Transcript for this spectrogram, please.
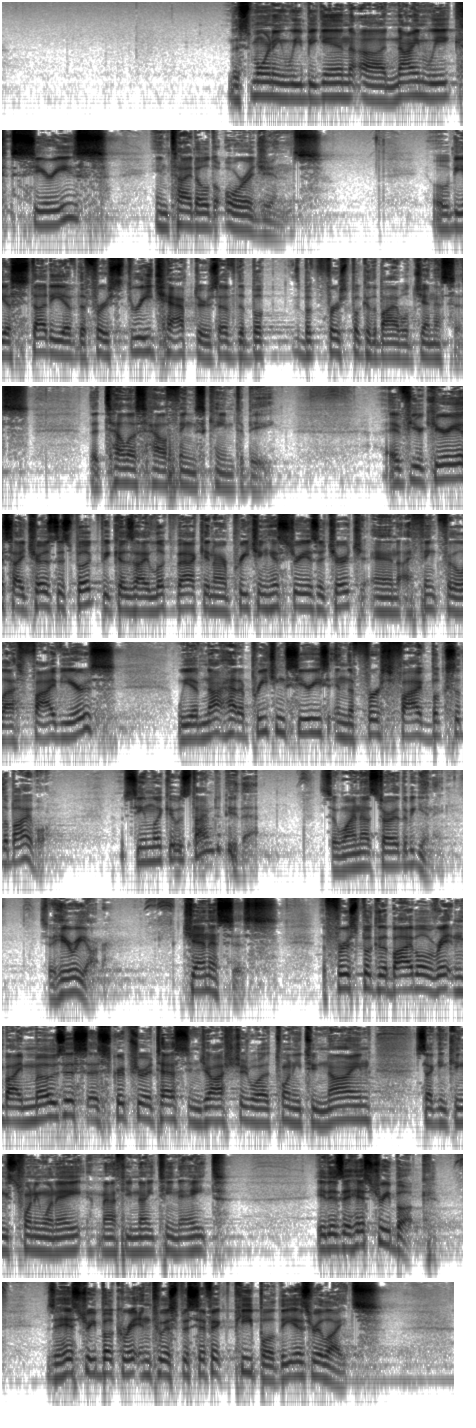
This morning, we begin a nine week series entitled Origins. It will be a study of the first three chapters of the book, the first book of the Bible, Genesis, that tell us how things came to be. If you're curious, I chose this book because I looked back in our preaching history as a church, and I think for the last five years, we have not had a preaching series in the first five books of the Bible. It seemed like it was time to do that. So why not start at the beginning? So here we are Genesis, the first book of the Bible written by Moses, as scripture attests in Joshua 22 9, 2 Kings 21 8, Matthew 19 8. It is a history book. It's a history book written to a specific people, the Israelites.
